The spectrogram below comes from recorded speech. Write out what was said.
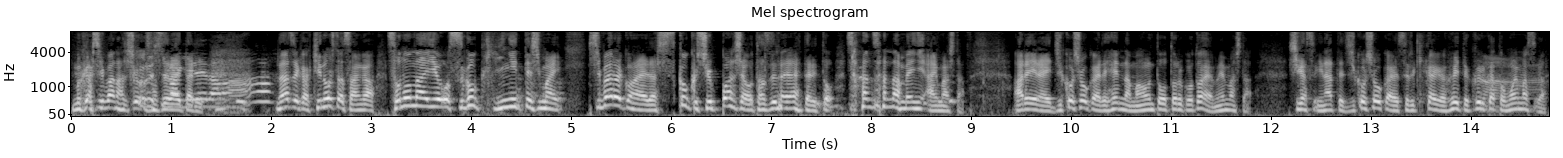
昔話をさせられたり、なぜか木下さんがその内容をすごく気に入ってしまい、しばらくの間しつこく出版社を訪ねられたりと散々な目に遭いました。あれ以来自己紹介で変なマウントを取ることはやめました。4月になって自己紹介をする機会が増えてくるかと思いますが、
